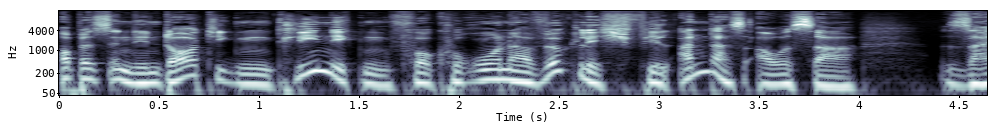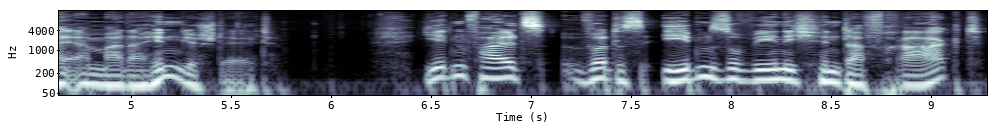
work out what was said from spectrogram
Ob es in den dortigen Kliniken vor Corona wirklich viel anders aussah, sei einmal dahingestellt. Jedenfalls wird es ebenso wenig hinterfragt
